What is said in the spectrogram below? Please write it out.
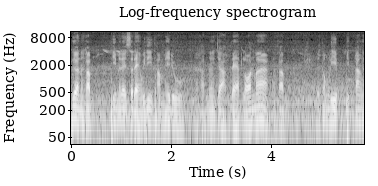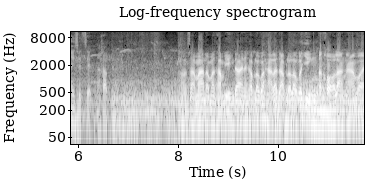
เพื่อนๆนะครับ ที่ไม่ได้แสดงวิธีทำให้ดูนะครับ เนื่องจากแดดร้อนมากนะครับจะต้องรีบติดตั้งให้เสร็จๆนะครับเราสามารถเอามาทำเองได้นะครับ เราก็หาระดับแล้วเราก็ยิงตะขอรางน้ำไว้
